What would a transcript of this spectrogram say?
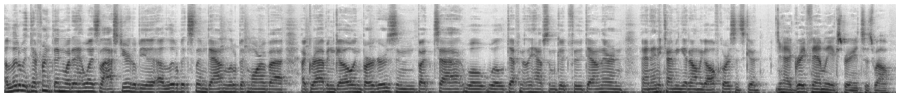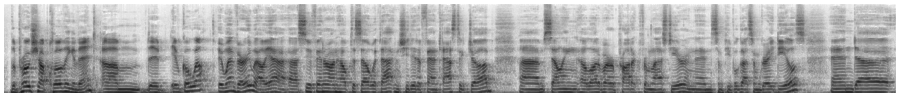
a little bit different than what it was last year. It'll be a, a little bit slimmed down, a little bit more of a, a grab and go and burgers. And but uh, we'll we'll definitely have some good food down there. And and anytime you get on the golf course, it's good. Yeah, great family experience as well. The Pro Shop clothing event, um, did it go well? It went very well, yeah. Uh, Sue Finneron helped us out with that, and she did a fantastic job um, selling a lot of our product from last year, and, and some people got some great deals. And uh,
